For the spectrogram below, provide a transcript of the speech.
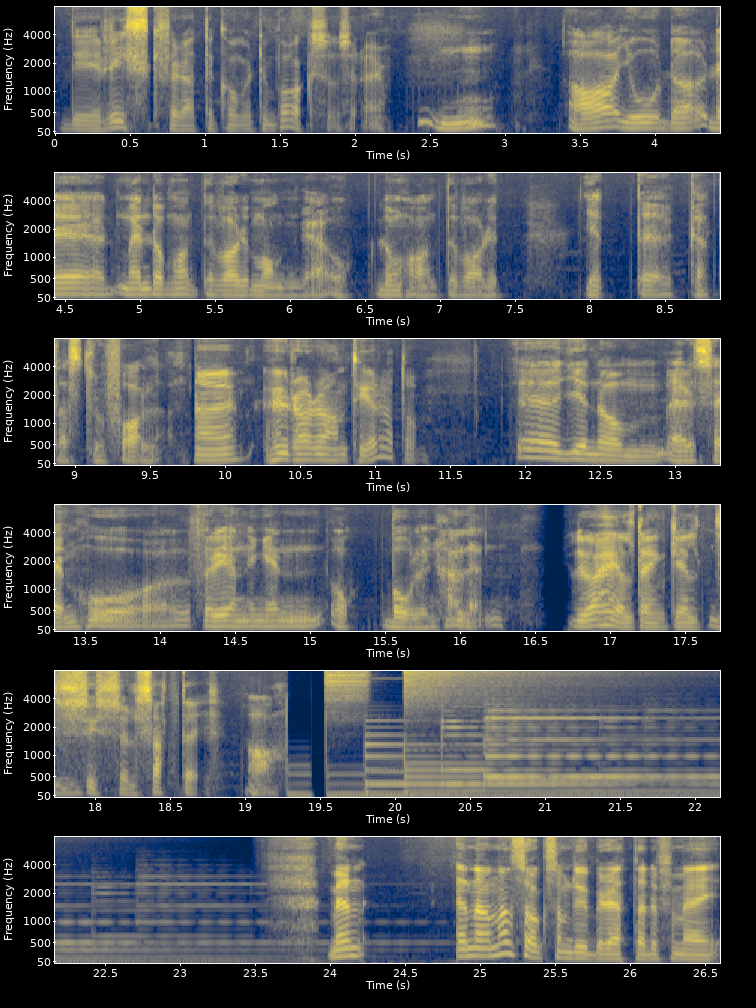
det är risk för att det kommer tillbaks och sådär? Mm. Ja, jo, då, det, men de har inte varit många och de har inte varit jättekatastrofala. Nej. Hur har du hanterat dem? Eh, genom RSMH-föreningen och bowlinghallen. Du har helt enkelt mm. sysselsatt dig? Ja. Men en annan sak som du berättade för mig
